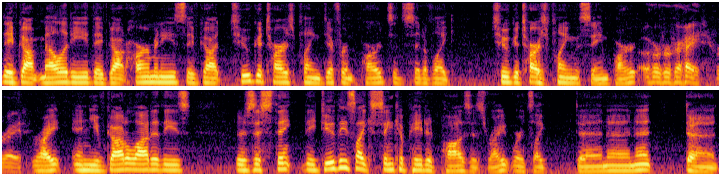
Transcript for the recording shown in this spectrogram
They've got melody, they've got harmonies, they've got two guitars playing different parts instead of like two guitars playing the same part, oh, Right, right. right? And you've got a lot of these. There's this thing they do these like syncopated pauses, right? Where it's like dun dun dun dun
